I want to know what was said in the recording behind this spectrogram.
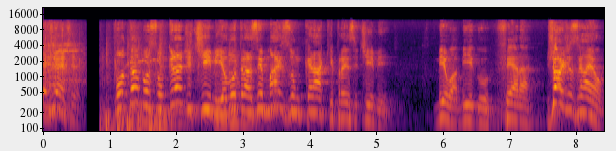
aí, gente. Montamos um grande time e eu vou trazer mais um craque para esse time. Meu amigo fera Jorge Israel.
